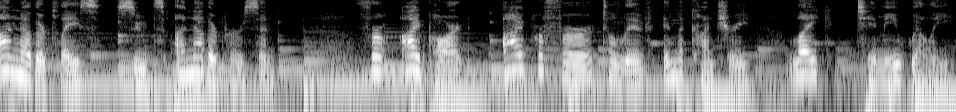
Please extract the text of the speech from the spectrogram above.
another place suits another person. For my part, I prefer to live in the country like Timmy Willie.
